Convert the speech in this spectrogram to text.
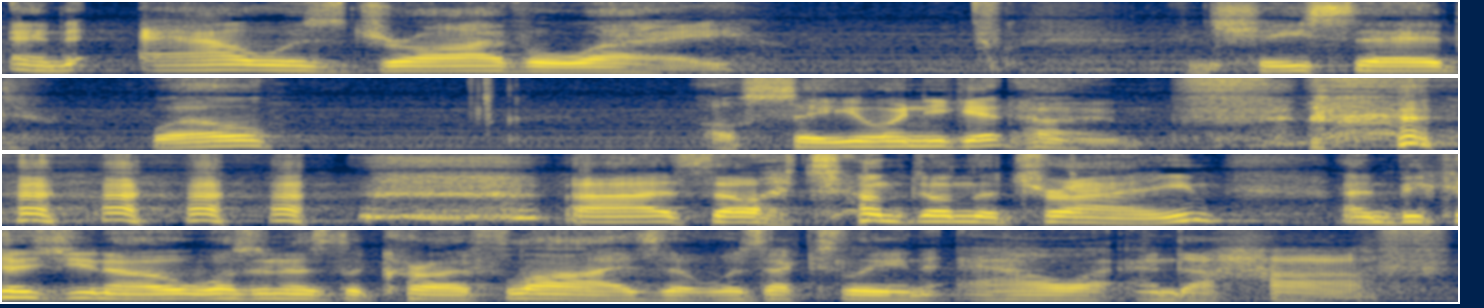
an hour's drive away. And she said, Well, I'll see you when you get home. uh, so I jumped on the train, and because, you know, it wasn't as the crow flies, it was actually an hour and a half.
